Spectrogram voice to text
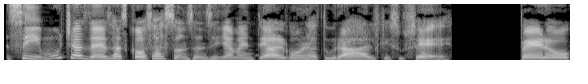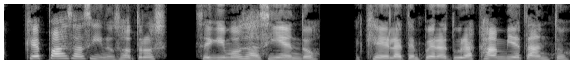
sí, muchas de esas cosas son sencillamente algo natural que sucede. Pero, ¿qué pasa si nosotros seguimos haciendo que la temperatura cambie tanto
